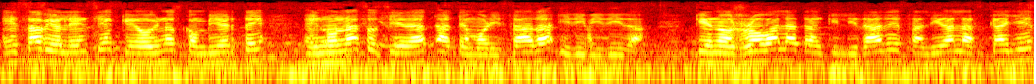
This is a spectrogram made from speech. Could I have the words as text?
esa violencia que hoy nos convierte en una sociedad atemorizada y dividida, que nos roba la tranquilidad de salir a las calles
